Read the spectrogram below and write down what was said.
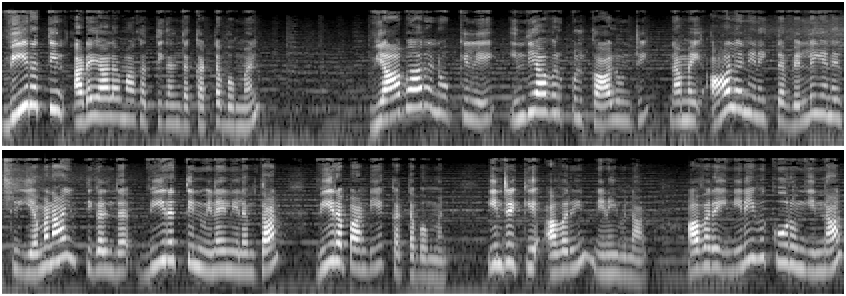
வீரத்தின் அடையாளமாக திகழ்ந்த கட்டபொம்மன் வியாபார நோக்கிலே இந்தியாவிற்குள் காலூன்றி நம்மை ஆள நினைத்த வெள்ளையனிற்கு யமனாய் திகழ்ந்த வீரத்தின் வினைநிலம்தான் வீரபாண்டிய கட்டபொம்மன். இன்றைக்கு அவரின் நினைவு நாள். அவரை நினைவு கூறும் இந்நாள்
